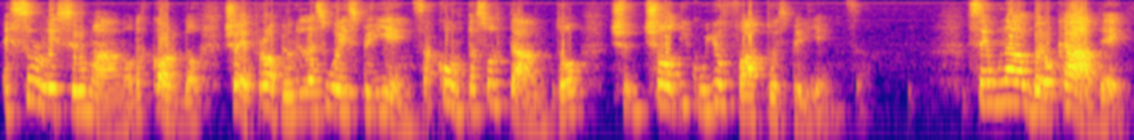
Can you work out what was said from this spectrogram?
È solo l'essere umano, d'accordo? Cioè proprio nella sua esperienza conta soltanto ciò di cui ho fatto esperienza. Se un albero cade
